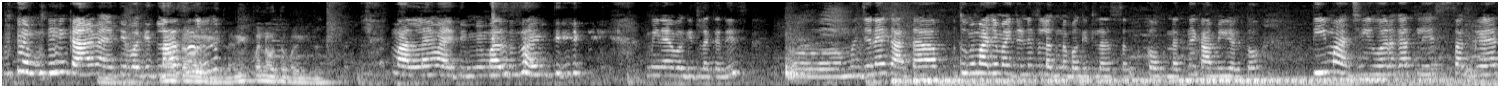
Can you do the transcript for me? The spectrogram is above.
काय माहिती बघितलं नव्हतं असेल. बघितलं. मी पण नव्हतं बघितलं. मला नाही माहिती मी माझं सांगते. मी नाही बघितलं कधीच. अं, म्हणजे नाही का आता तुम्ही माझ्या मैत्रिणीचं लग्न बघितलं असेल कोकणात नाही का आम्ही गेलतो. ती माझी वर्गातली सगळ्यात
